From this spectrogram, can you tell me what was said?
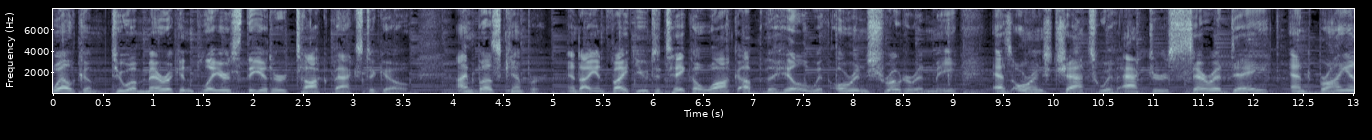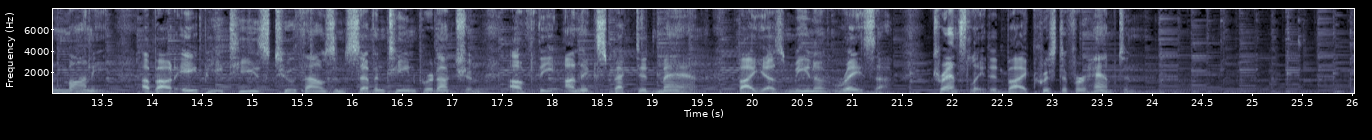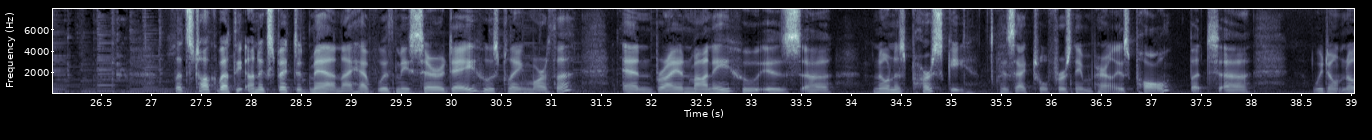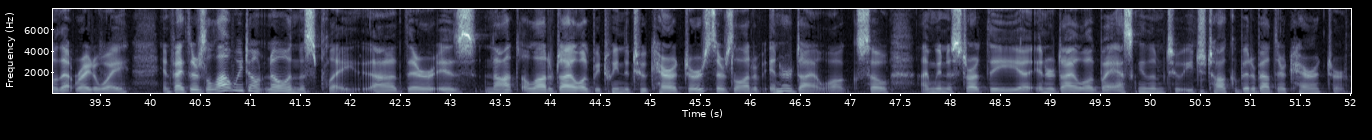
Welcome to American Players Theater Talkbacks to Go. I'm Buzz Kemper, and I invite you to take a walk up the hill with Orange Schroeder and me as Orange chats with actors Sarah Day and Brian Mani about APT's 2017 production of The Unexpected Man by Yasmina Reza, translated by Christopher Hampton. Let's talk about The Unexpected Man. I have with me Sarah Day, who is playing Martha, and Brian Mani, who is uh, known as Parsky. His actual first name apparently is Paul, but uh, we don't know that right away. In fact, there's a lot we don't know in this play. Uh, there is not a lot of dialogue between the two characters, there's a lot of inner dialogue. So I'm going to start the uh, inner dialogue by asking them to each talk a bit about their character.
